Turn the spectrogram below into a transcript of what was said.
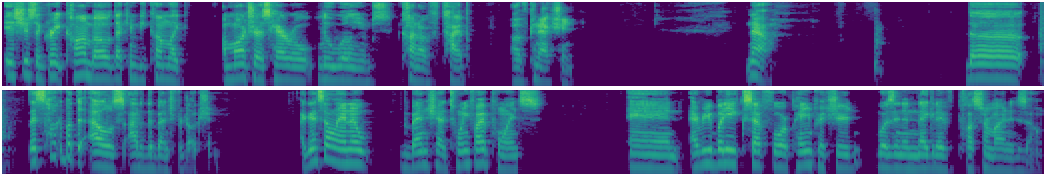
is just a great combo that can become like a Montrezl Harrell, Lou Williams kind of type of connection. Now, the let's talk about the L's out of the bench production. Against Atlanta, the bench had 25 points, and everybody except for Payton Pritchard was in a negative plus or minus zone.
